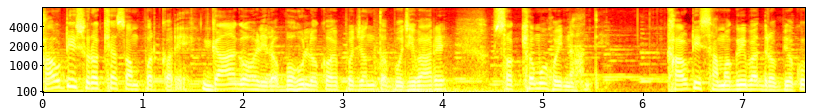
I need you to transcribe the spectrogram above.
ଖାଉଟି ସୁରକ୍ଷା ସମ୍ପର୍କରେ ଗାଁ ଗହଳିର ବହୁ ଲୋକ ଏପର୍ଯ୍ୟନ୍ତ ବୁଝିବାରେ ସକ୍ଷମ ହୋଇନାହାନ୍ତି। ଖାଉଟି ସାମଗ୍ରୀ ବା ଦ୍ରବ୍ୟକୁ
